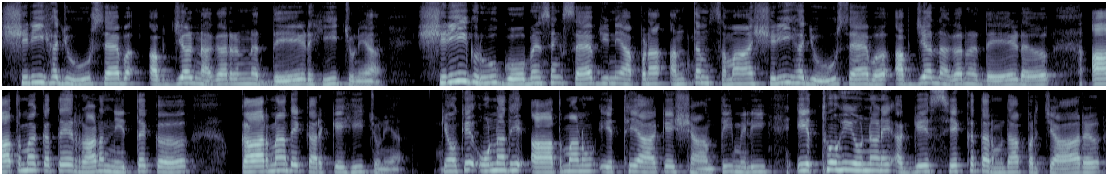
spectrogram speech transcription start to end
ਸ਼੍ਰੀ ਹਜੂਰ ਸਾਹਿਬ ਅਫਜ਼ਲ ਨਗਰ ਨਦੇੜ ਹੀ ਚੁਣਿਆ। ਸ਼੍ਰੀ ਗੁਰੂ ਗੋਬਿੰਦ ਸਿੰਘ ਸਾਹਿਬ ਜੀ ਨੇ ਆਪਣਾ ਅੰਤਮ ਸਮਾਂ ਸ਼੍ਰੀ ਹਜੂਰ ਸਾਹਿਬ ਅਫਜ਼ਲ ਨਗਰ ਨਦੇੜ ਆਤਮਕ ਅਤੇ ਰਣਨੀਤਿਕ ਕਾਰਨਾਂ ਦੇ ਕਰਕੇ ਹੀ ਚੁਣਿਆ। ਕਿਉਂਕਿ ਉਹਨਾਂ ਦੇ ਆਤਮਾ ਨੂੰ ਇੱਥੇ ਆ ਕੇ ਸ਼ਾਂਤੀ ਮਿਲੀ, ਇੱਥੋਂ ਹੀ ਉਹਨਾਂ ਨੇ ਅੱਗੇ ਸਿੱਖ ਧਰਮ ਦਾ ਪ੍ਰਚਾਰ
